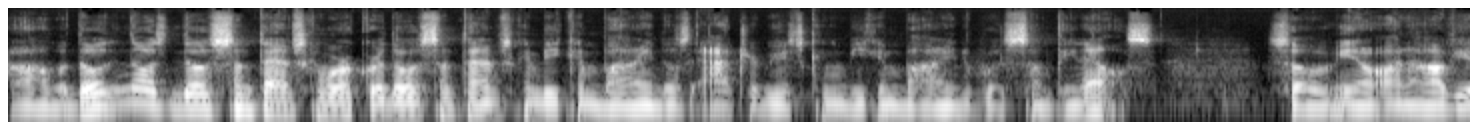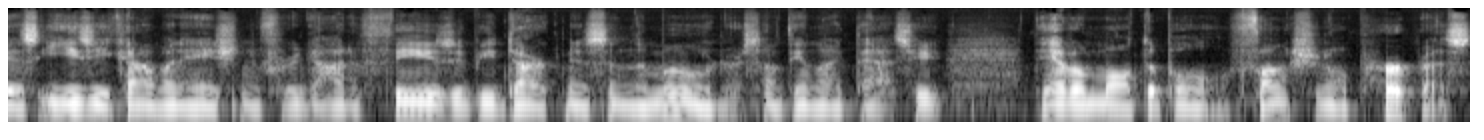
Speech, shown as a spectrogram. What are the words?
Um, those, those, those sometimes can work, or those sometimes can be combined. Those attributes can be combined with something else. So, you know, an obvious, easy combination for God of Thieves would be darkness and the moon or something like that. So you, they have a multiple functional purpose.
